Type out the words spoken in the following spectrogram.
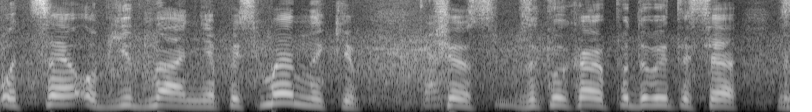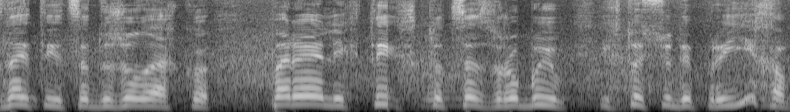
оце об'єднання письменників. Так. Ще раз закликаю подивитися, знайти це дуже легко. Перелік тих, хто це зробив і хто сюди приїхав.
